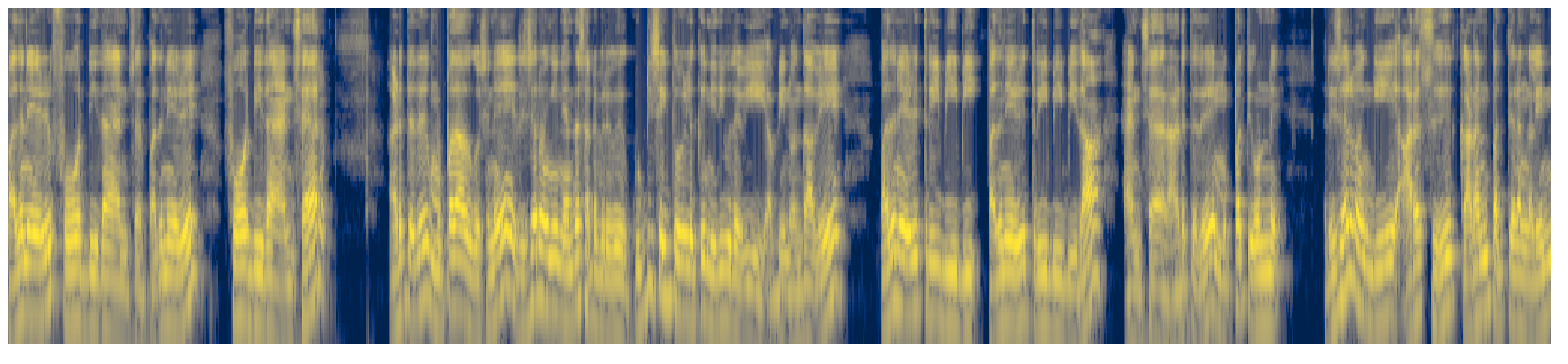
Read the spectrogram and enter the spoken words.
பதினேழு ஃபோர் டி தான் ஆன்சர் பதினேழு ஃபோர் டி தான் ஆன்சர் அடுத்தது முப்பதாவது கொஷனு ரிசர்வ் வங்கியின் எந்த சட்டப்பிரிவு? குடிசை தொழிலுக்கு நிதி உதவி அப்படின்னு வந்தாவே பதினேழு த்ரீ பிபி பதினேழு த்ரீ பிபி தான் ஆன்சர் அடுத்தது முப்பத்தி ஒன்று ரிசர்வ் வங்கி அரசு கடன் பத்திரங்களின்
